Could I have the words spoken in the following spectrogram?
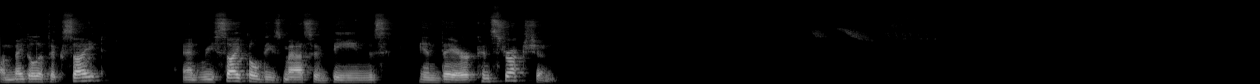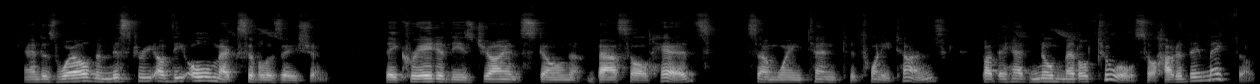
a megalithic site and recycled these massive beams in their construction. And as well, the mystery of the Olmec civilization. They created these giant stone basalt heads, some weighing 10 to 20 tons, but they had no metal tools, so how did they make them?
